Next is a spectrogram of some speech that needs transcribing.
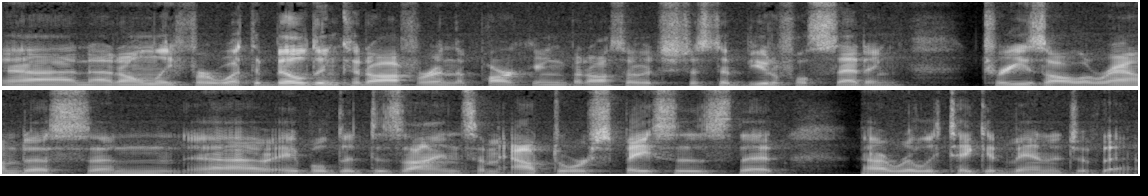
uh, not only for what the building could offer and the parking, but also it's just a beautiful setting. Trees all around us, and uh, able to design some outdoor spaces that uh, really take advantage of that.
